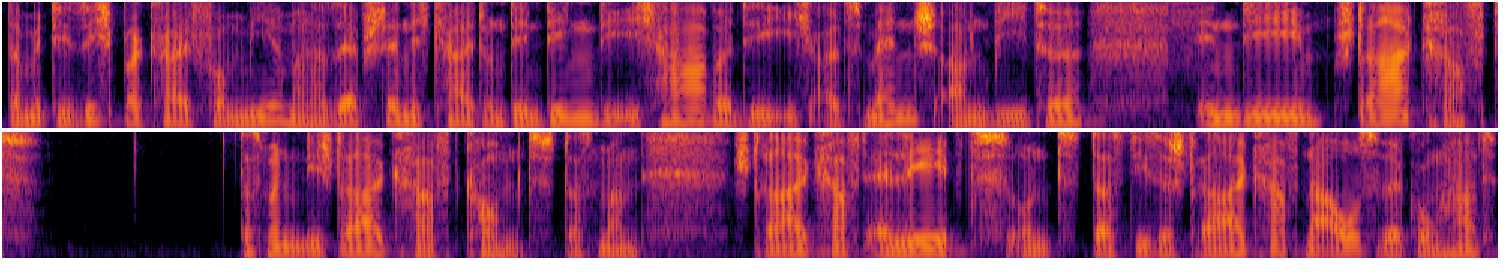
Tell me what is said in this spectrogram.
damit die Sichtbarkeit von mir, meiner Selbstständigkeit und den Dingen, die ich habe, die ich als Mensch anbiete, in die Strahlkraft dass man in die Strahlkraft kommt, dass man Strahlkraft erlebt und dass diese Strahlkraft eine Auswirkung hat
